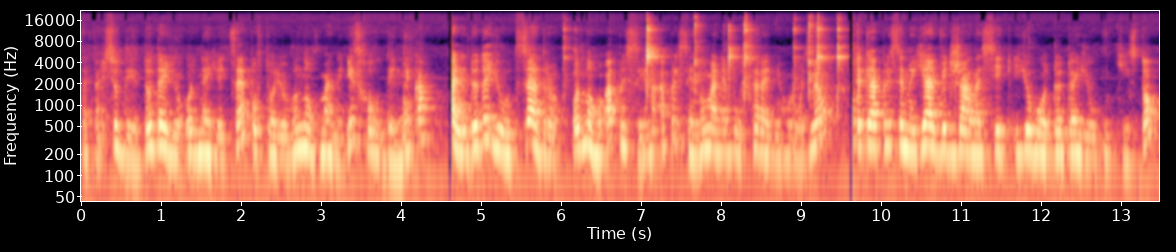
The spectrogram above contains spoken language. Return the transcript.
Тепер сюди додаю одне яйце, повторюю, воно в мене із холодильника. Далі додаю цедру одного апельсина. Апельсин у мене був середнього розміру. Таке апельсину я віджала сік і його додаю у тісто.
